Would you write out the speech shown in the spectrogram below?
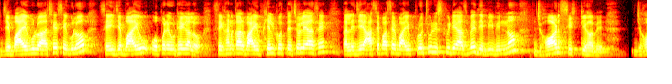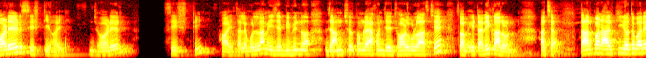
যে বায়ুগুলো আছে সেগুলো, সেই যে বায়ু ওপরে উঠে গেল, সেখানকার বায়ু ফিল করতে চলে আসে, তাহলে যে আশেপাশের বায়ু প্রচুর স্পিডে আসবে, দিয়ে বিভিন্ন ঝড় সৃষ্টি হবে। ঝড়ের সৃষ্টি হয়। ঝড়ের সৃষ্টি হয়। তাহলে বললাম, এই যে বিভিন্ন জানছো তোমরা এখন যে ঝড়গুলো আসছে, সব এটারই কারণ। আচ্ছা তারপর আর কি হতে পারে?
